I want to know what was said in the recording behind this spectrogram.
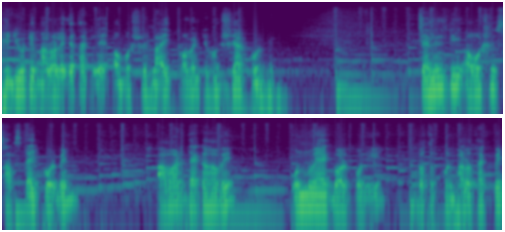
ভিডিওটি ভালো লেগে থাকলে অবশ্যই লাইক কমেন্ট এবং শেয়ার করবেন। চ্যানেলটি অবশ্যই সাবস্ক্রাইব করবেন। আবার দেখা হবে অন্য এক গল্প নিয়ে। ততক্ষণ ভালো থাকবেন।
